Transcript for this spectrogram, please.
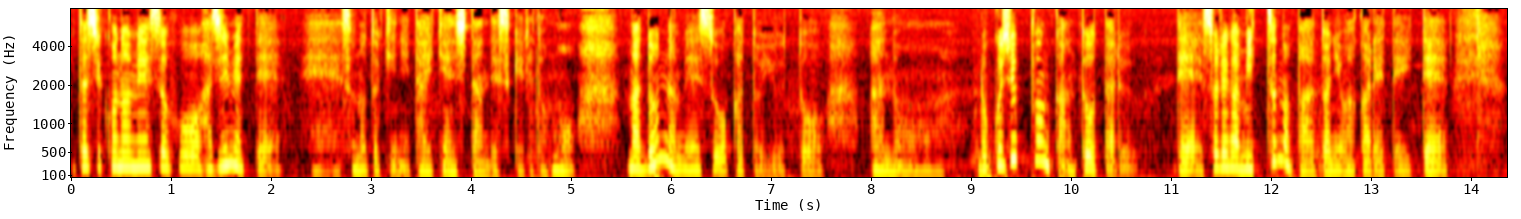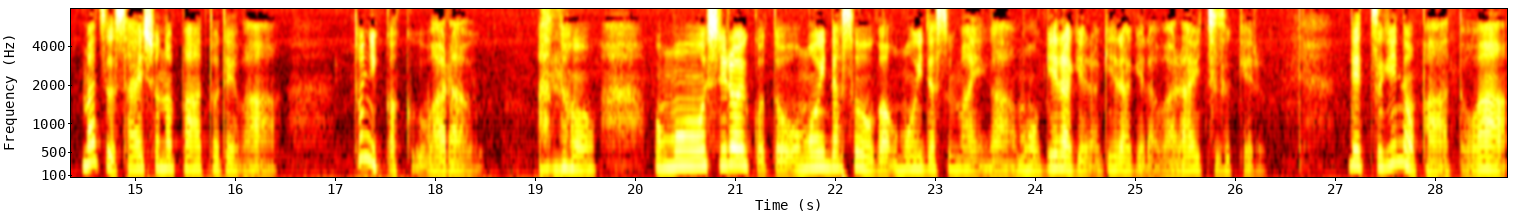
私この瞑想法を初めて、えー、その時に体験したんですけれどもまあどんな瞑想かというとあの60分間トータルでそれが3つのパートに分かれていてまず最初のパートではとにかく笑う。あの面白いことを思い出そうが思い出す前がもうゲラゲラゲラゲラ笑い続ける。で次のパートは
